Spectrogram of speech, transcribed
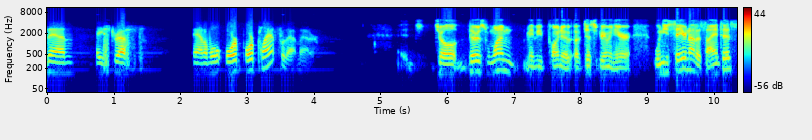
than a stressed animal or or plant for that matter. Joel, there's one maybe point of, of disagreement here. When you say you're not a scientist,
